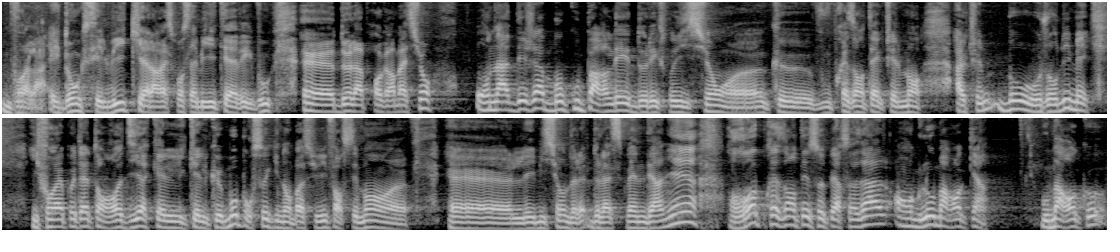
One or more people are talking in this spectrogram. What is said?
Voilà, et donc c'est lui qui a la responsabilité avec vous de la programmation. On a déjà beaucoup parlé de l'exposition que vous présentez actuellement, actuellement aujourd'hui, mais il faudrait peut-être en redire quel- quelques mots pour ceux qui n'ont pas suivi forcément euh, euh, l'émission de, la- de la semaine dernière. Représenter ce personnage anglo-marocain ou marocco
